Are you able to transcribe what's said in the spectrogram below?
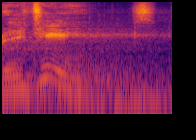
Greetings.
